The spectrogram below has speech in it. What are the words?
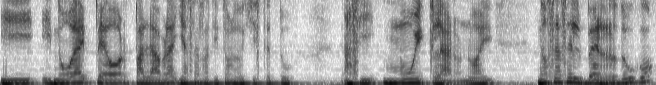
Y, y no hay peor palabra, y hace ratito lo dijiste tú, así muy claro, no hay, no seas el verdugo,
